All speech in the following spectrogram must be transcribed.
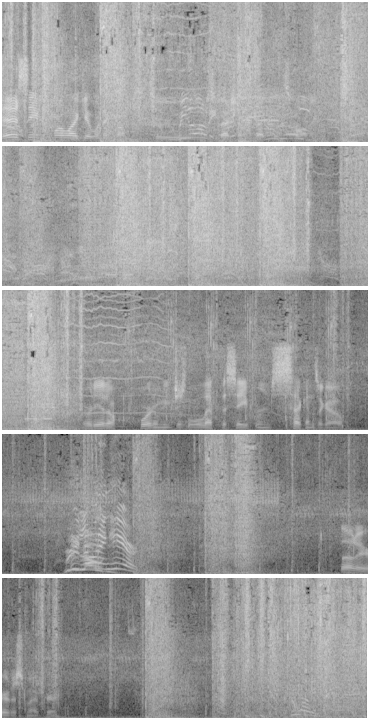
This seems more like it when it comes to special effects spawning. Already had a horde and we just left the safe room seconds ago. Reloading here. Thought I heard a smoker. Reloading.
